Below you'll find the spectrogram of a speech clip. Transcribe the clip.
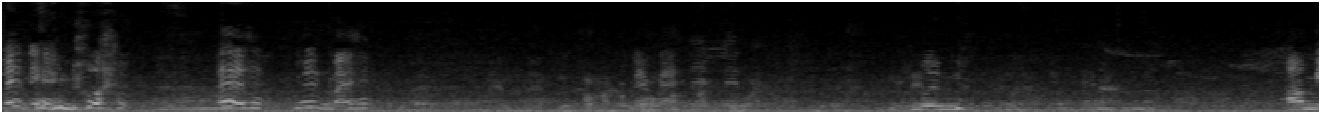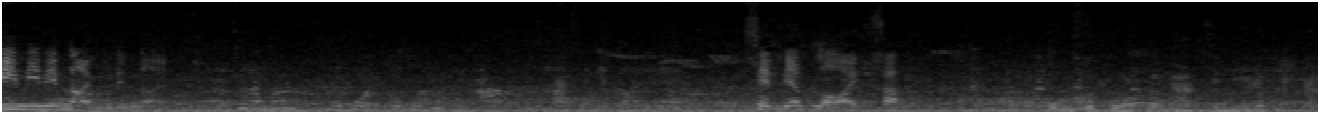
เล่นเองด้วยเอ๊ะเล่นไหม หรือเข้ามาประกเล่อบนไหมบางส่วนมึนเล่นใช่ไหมคะอ่ามีมีนิดหน่อยมีนิดหน่อย แล้วแสดงว่าในบทในส่วนของคุณอาก็คือถ่ายเสร็จเรียบร้อยแล้วเสร็จเรียบร้อยค่ะทุ่มสุดตัวเพื่องานชิ้นนี้เลยเหมือนกัน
